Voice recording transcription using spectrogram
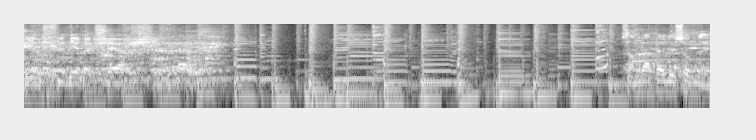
et je fais des recherches. Ça me rappelle des souvenirs.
